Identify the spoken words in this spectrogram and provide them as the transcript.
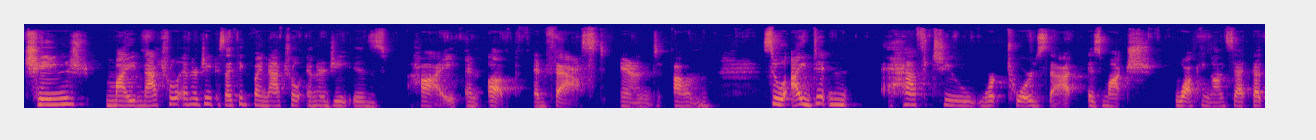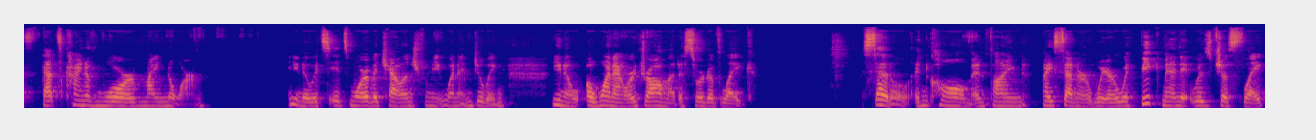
change my natural energy because I think my natural energy is high and up and fast. And um, so I didn't have to work towards that as much walking on set. That's that's kind of more my norm you know it's it's more of a challenge for me when i'm doing you know a one hour drama to sort of like settle and calm and find my center where with Beakman it was just like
